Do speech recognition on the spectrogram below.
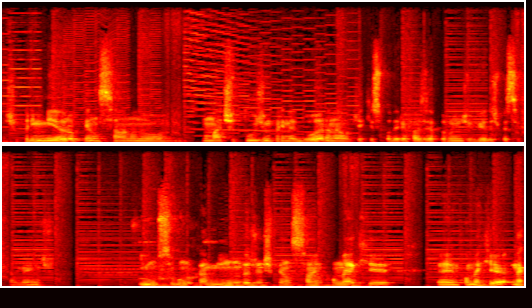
Acho que primeiro pensar no, numa atitude empreendedora, né? O que, que isso poderia fazer para um indivíduo especificamente. E um segundo caminho da gente pensar em como é que, é, como é que é, na,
